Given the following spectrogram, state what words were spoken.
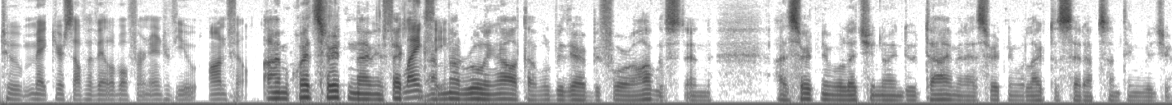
to make yourself available for an interview on film. I'm quite certain. I'm, in fact, Lengthy. I'm not ruling out I will be there before August, and I certainly will let you know in due time. And I certainly would like to set up something with you.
